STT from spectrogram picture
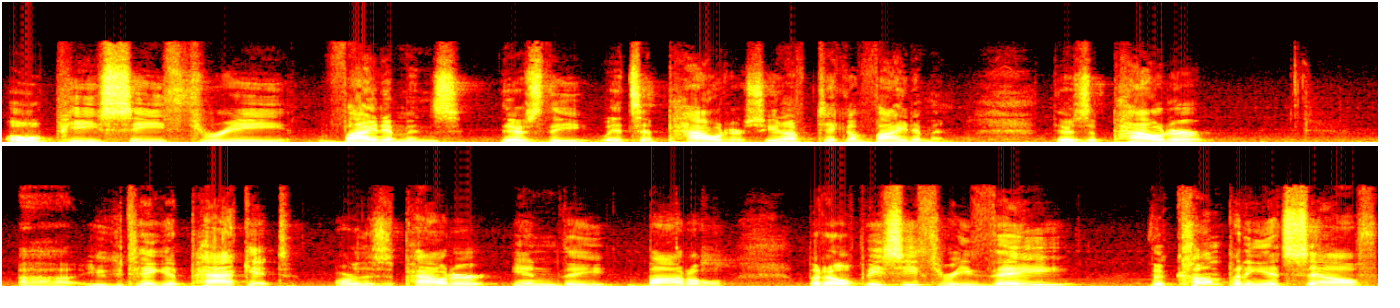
OPC3 vitamins. There's the it's a powder, so you don't have to take a vitamin. There's a powder. Uh, you can take a packet, or there's a powder in the bottle. But OPC3, they the company itself,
